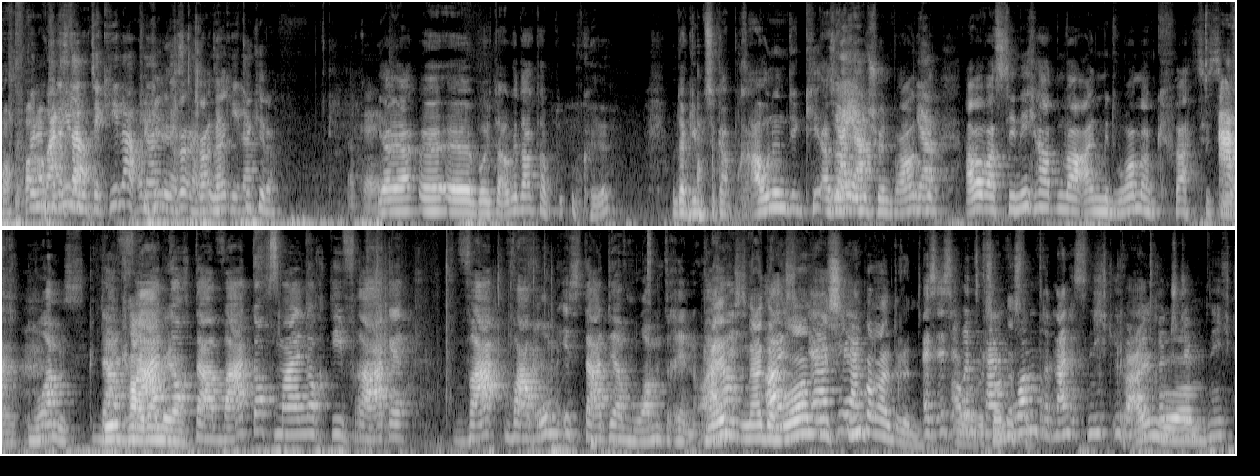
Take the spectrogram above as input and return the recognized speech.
War das Tequila. dann Tequila oder Tequila, Mezcal? nein, Tequila? Tequila. Okay. Ja, ja, äh, äh, wo ich da auch gedacht habe, okay. Und da gibt es sogar braunen Tequila, also Ja, einen ja. schön braun. Ja. Aber was die nicht hatten, war einen mit Wurm, das ist Ach, ja- Wurm, da will keiner war, mehr. doch, da war doch mal noch die Frage, wa warum ist da der Wurm drin? oder? Nein, nein, der Wurm ist überall drin. Es ist übrigens kein Wurm drin. Nein, es ist nicht überall Kein drin, Wurm. stimmt nicht.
